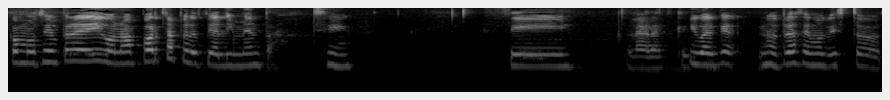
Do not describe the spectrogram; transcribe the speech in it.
como siempre digo, no aporta, pero sí alimenta. Sí. Sí, la verdad es que Igual que nosotras hemos visto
